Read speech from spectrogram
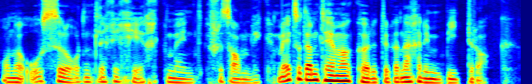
auch eine außerordentliche Kirchgemeindeversammlung. Mehr zu diesem Thema gehört ihr nachher im Beitrag.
